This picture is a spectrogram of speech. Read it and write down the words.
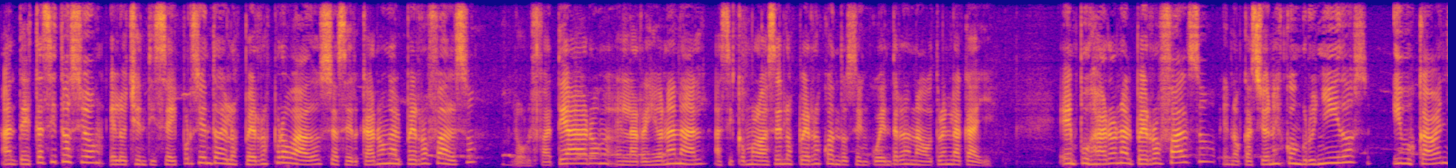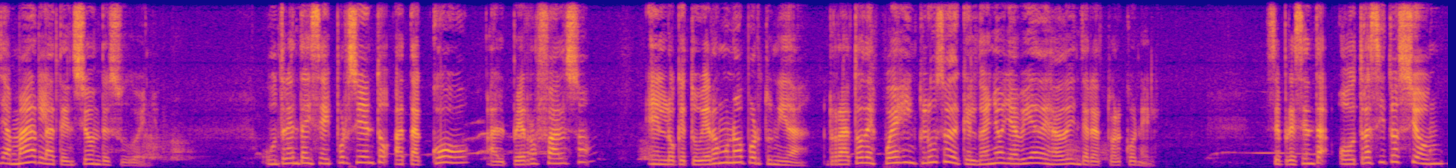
Ante esta situación, el 86% de los perros probados se acercaron al perro falso lo olfatearon en la región anal, así como lo hacen los perros cuando se encuentran a otro en la calle. Empujaron al perro falso, en ocasiones con gruñidos, y buscaban llamar la atención de su dueño. Un 36% atacó al perro falso en lo que tuvieron una oportunidad, rato después incluso de que el dueño ya había dejado de interactuar con él. Se presenta otra situación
